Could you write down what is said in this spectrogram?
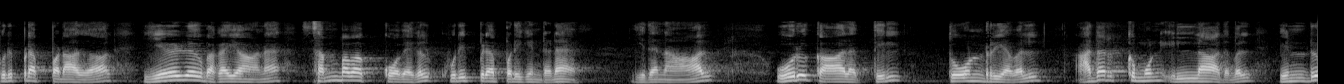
குறிப்பிடப்படாததால் ஏழு வகையான சம்பவ கோவைகள் குறிப்பிடப்படுகின்றன. இதனால் ஒரு காலத்தில் தோன்றியவள் அதற்கு முன் இல்லாதவள் என்று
